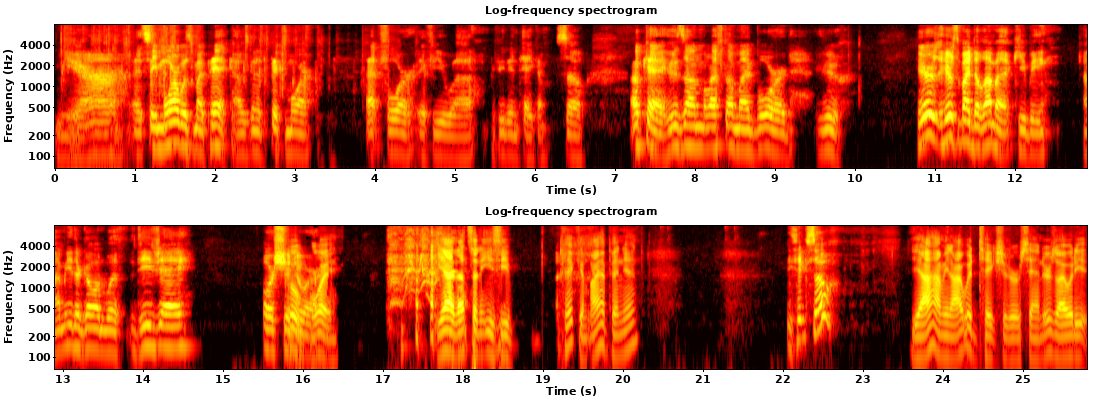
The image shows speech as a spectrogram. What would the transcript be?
Yeah, and see, Moore was my pick. I was going to pick Moore at four if you uh, if you didn't take him. So, okay, who's on left on my board? Ew. Here's here's my dilemma, QB. I'm either going with DJ or Shedeur. Oh boy, yeah, that's an easy pick in my opinion. You think so? Yeah, I mean, I would take Shedeur Sanders. I would. I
